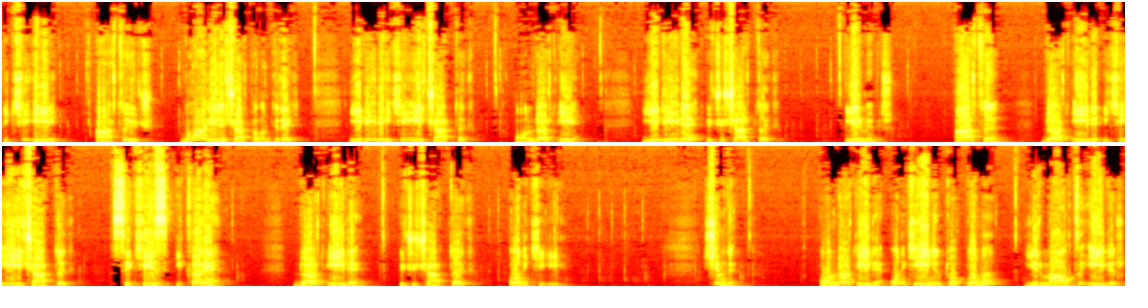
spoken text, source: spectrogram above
2i artı 3. Bu haliyle çarpalım direkt. 7 ile 2i'yi çarptık. 14i. 7 ile 3'ü çarptık. 21. Artı 4i ile 2i'yi çarptık. 8i kare. 4i ile 3'ü çarptık. 12i. Şimdi 14 i ile 12 i'nin toplamı 26 i'dir.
